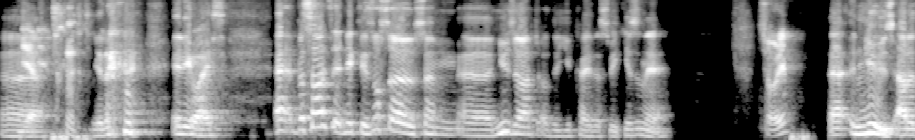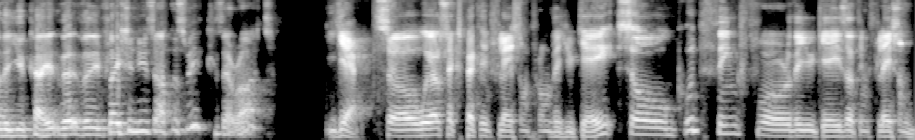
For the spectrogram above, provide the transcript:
Uh, yeah. you know. Anyways, uh, besides that, Nick, there's also some uh, news out of the UK this week, isn't there? Sorry? Uh, news out of the UK. The, the inflation news out this week, is that right? Yeah, so we also expect inflation from the UK. So good thing for the UK is that inflation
